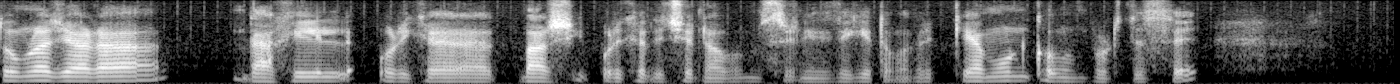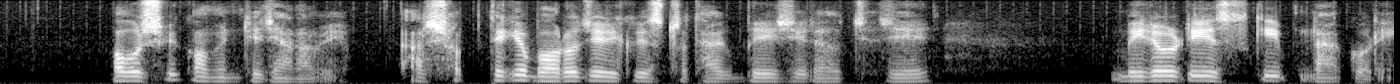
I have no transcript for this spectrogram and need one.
তোমরা যারা দাখিল পরীক্ষা, বার্ষিক পরীক্ষা দিচ্ছে নবম শ্রেণি থেকে, তোমাদের কেমন কমন পড়তেছে, অবশ্যই কমেন্টে জানাবে। আর সব থেকে বড় যে রিকোয়েস্টটা থাকবে, সেটা হচ্ছে যে, ভিডিওটি স্কিপ না করে,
